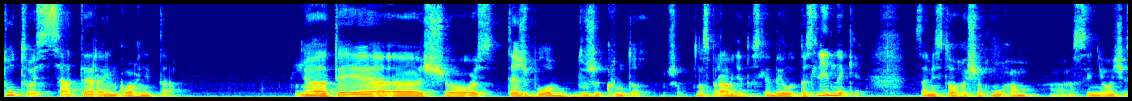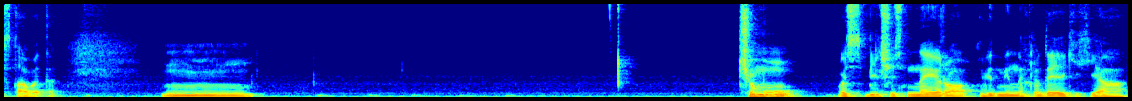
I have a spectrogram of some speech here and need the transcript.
тут ось ця тера інкогніта. Е, Те, е, що ось теж було б дуже круто, щоб насправді дослідили дослідники, замість того, щоб мухам сині очі ставити. Чому ось більшість нейровідмінних людей, яких я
